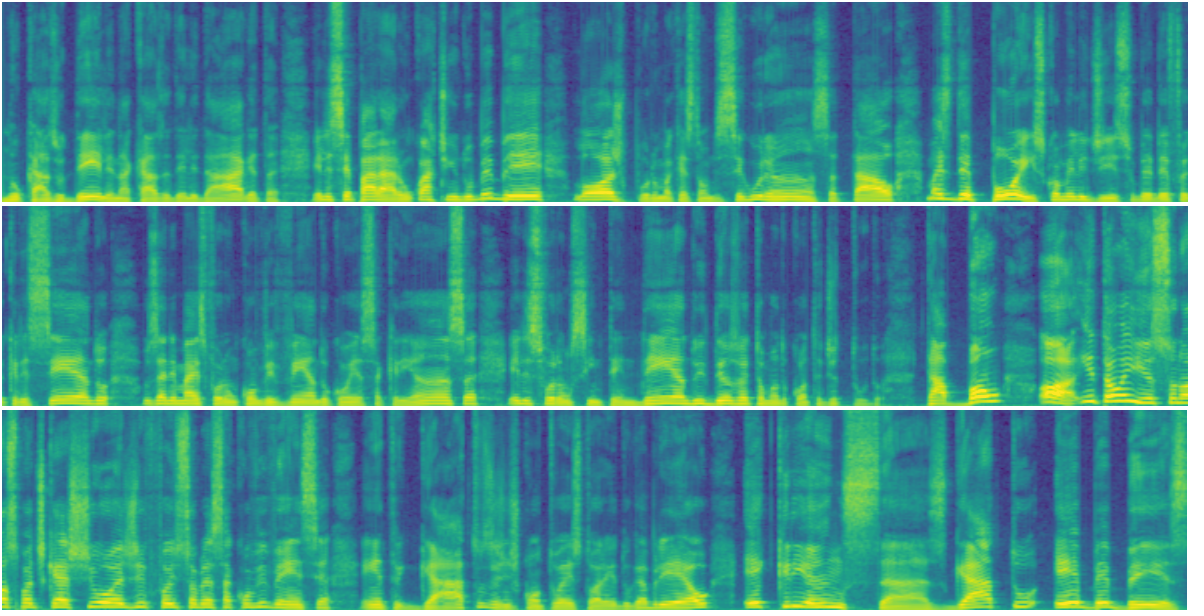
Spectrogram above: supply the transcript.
no caso dele, na casa dele da Ágata, eles separaram um quartinho do bebê, lógico, por uma questão de segurança tal. Mas depois, como ele disse, o bebê foi crescendo, os animais foram convivendo com essa criança, eles foram se entendendo e Deus vai tomando conta de tudo. Tá bom? Ó, então é isso. O nosso podcast hoje foi sobre essa convivência entre gatos, a gente contou a história aí do Gabriel, e crianças, gato e bebês.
